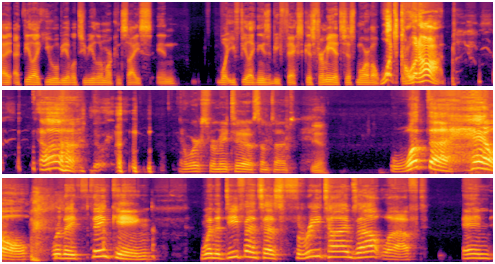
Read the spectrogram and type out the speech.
I I feel like you will be able to be a little more concise in what you feel like needs to be fixed. Because for me, it's just more of a what's going on. Ah, it works for me too sometimes. Yeah. What the hell were they thinking when the defense has three times out left and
